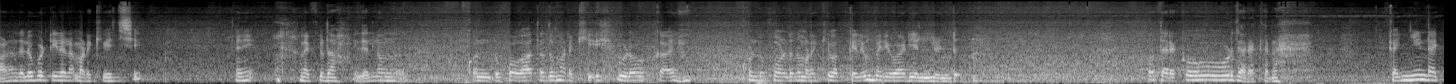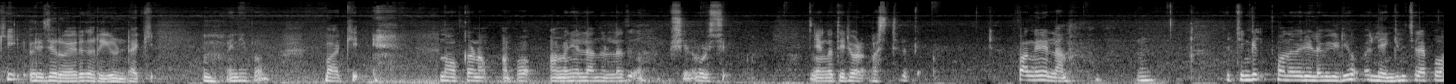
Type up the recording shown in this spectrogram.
ആളെന്തെല്ലോ പെട്ടിയിലെല്ലാം മടക്കി വെച്ച് ഇനി എനിക്കിതാ ഇതെല്ലാം ഒന്ന് കൊണ്ടുപോകാത്തത് മടക്കി ഇവിടെ വെക്കാനും കൊണ്ടുപോകേണ്ടത് മടക്കി വെക്കലും പരിപാടിയെല്ലാം ഉണ്ട്. അപ്പോൾ തിരക്കോട് തിരക്കന്നെ. കഞ്ഞി ഉണ്ടാക്കി ഒരു ചെറുപയർ കറിയും ഉണ്ടാക്കി. ഇനിയിപ്പം ബാക്കി നോക്കണം. അപ്പോൾ അങ്ങനെയല്ല എന്നുള്ളത് ക്ഷീണം പിടിച്ച് ഞങ്ങൾ തിരുവോളം റെസ്റ്റ് എടുക്കുക അപ്പോൾ അങ്ങനെയല്ല. പറ്റെങ്കിൽ പോകുന്നവരെയുള്ള വീഡിയോ അല്ലെങ്കിൽ ചിലപ്പോൾ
